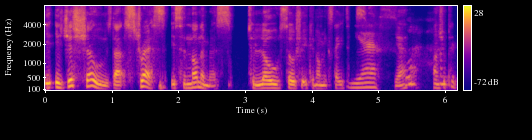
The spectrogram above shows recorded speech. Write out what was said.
it, it just shows that stress is synonymous to low socioeconomic status. Yes. Yeah. 100%.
